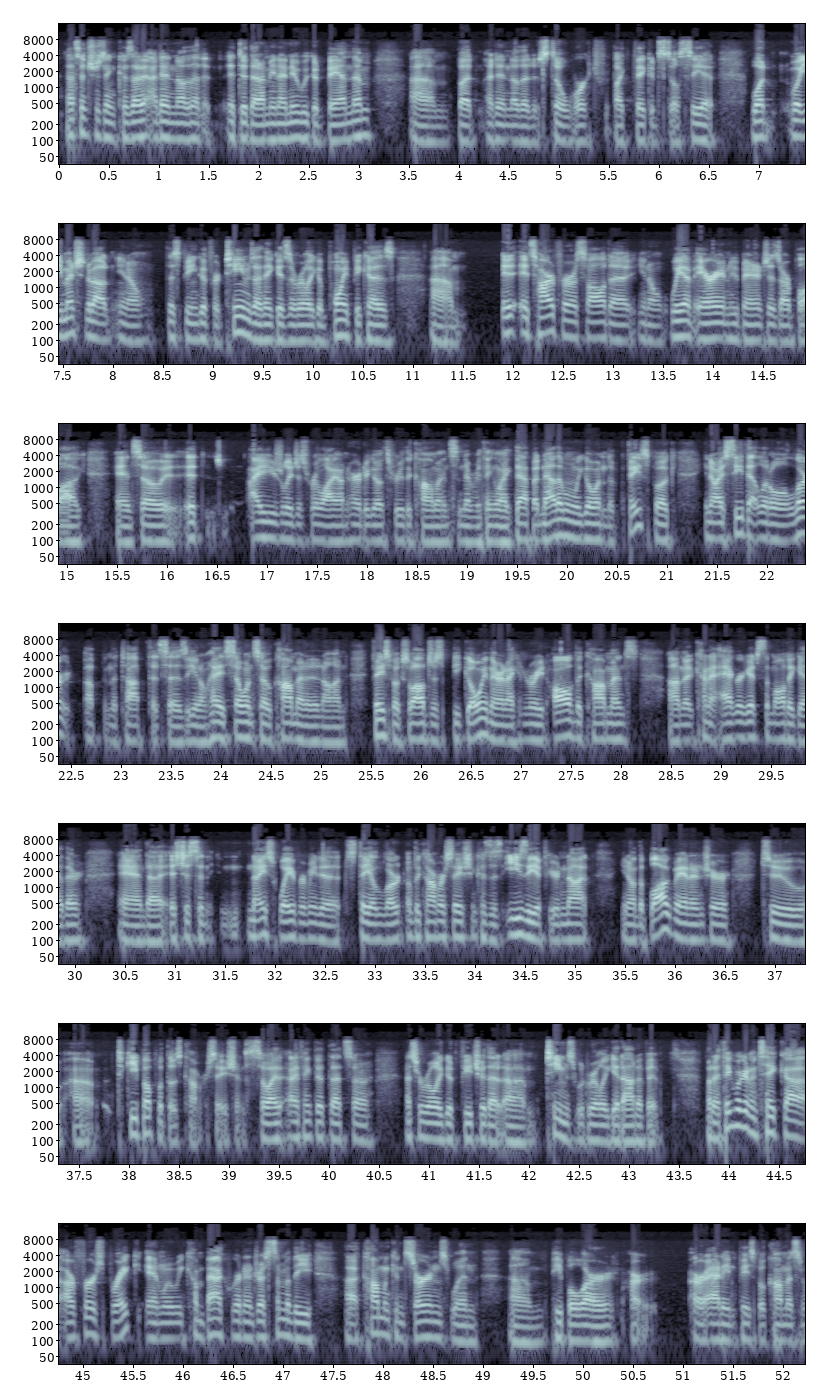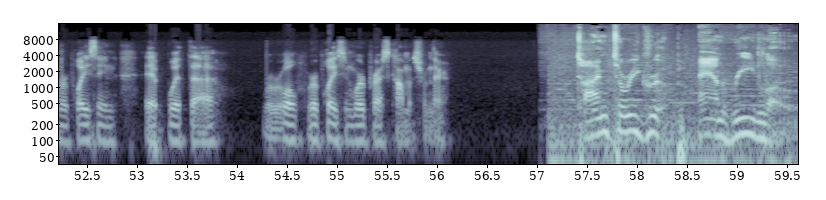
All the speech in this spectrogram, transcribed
That's interesting because I, I didn't know that it, it did that. I mean, I knew we could ban them, um, but I didn't know that it still worked. Like they could still see it. What what you mentioned about you know this being good for teams, I think is a really good point because um, it, it's hard for us all to you know we have Arian who manages our blog, and so it, it I usually just rely on her to go through the comments and everything like that. But now that when we go into Facebook, you know, I see that little alert up in the top that says, you know, hey, so and so commented on Facebook. So I'll just be going there and I can read all the comments. Um, it kind of aggregates them all together, and uh, it's just a nice way for me to stay alert of the conversation because it's easy if you're not, you know, the blog manager to uh, to keep up with those conversations. So I, I, think that that's a that's a really good feature that um, teams would really get out of it. But I think we're going to take uh, our first break, and when we come back, we're going to address some of the uh, common concerns when um, people are are are adding Facebook comments and replacing it with uh, well, replacing WordPress comments from there. Time to regroup and reload.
